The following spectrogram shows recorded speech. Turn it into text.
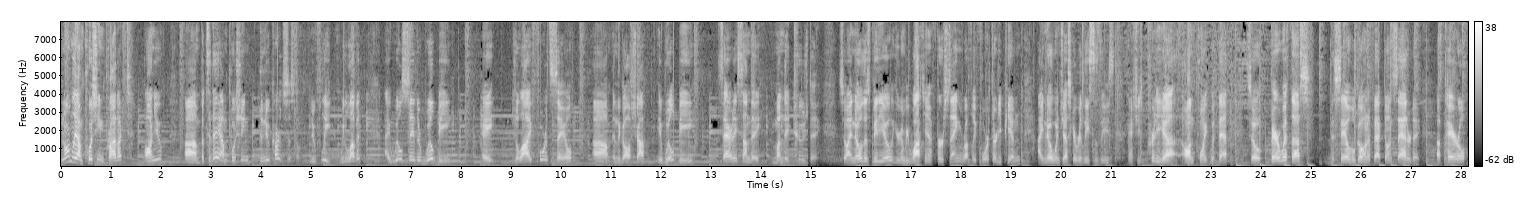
normally I'm pushing product on you, um, but today I'm pushing the new cart system, new fleet. We love it. I will say there will be a July 4th sale um, in the golf shop. It will be Saturday, Sunday, Monday, Tuesday. So I know this video, you're gonna be watching it first thing, roughly 4.30 p.m. I know when Jessica releases these, and she's pretty uh, on point with that. So bear with us. The sale will go in effect on Saturday. Apparel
